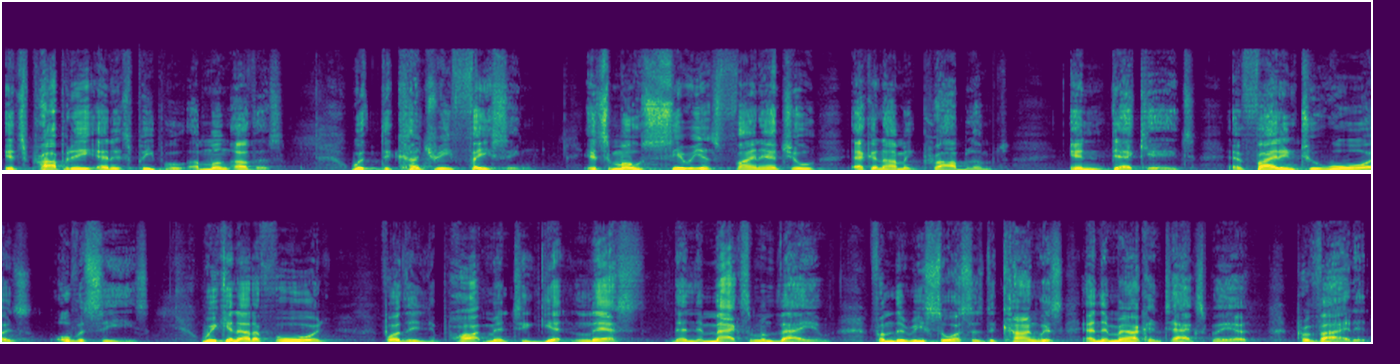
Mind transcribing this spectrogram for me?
its property, and its people, among others. With the country facing its most serious financial economic problems in decades and fighting two wars overseas. We cannot afford for the department to get less than the maximum value from the resources the Congress and the American taxpayer provided.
